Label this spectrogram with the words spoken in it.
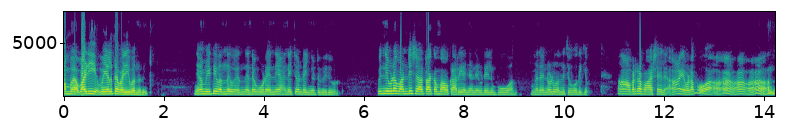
അമ്മ വഴി മേലത്തെ വഴി വന്ന് നിൽക്കും. ഞാൻ വീട്ടിൽ വന്ന് വരുന്ന എന്റെ കൂടെ എന്നെ ആനയിച്ചുകൊണ്ടേ ഇങ്ങോട്ട് വരുള്ളൂ. പിന്നെ ഇവിടെ വണ്ടി സ്റ്റാർട്ടാക്കുമ്പോൾ അവൾക്കറിയാം ഞാൻ എവിടെയെങ്കിലും പോവാന്ന്. അന്നേരം എന്നോട് വന്ന് ചോദിക്കും ആ അവരുടെ ഭാഷയിൽ ആ എവിടെ പോവാ? ആ ആ ആ എന്ന്.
